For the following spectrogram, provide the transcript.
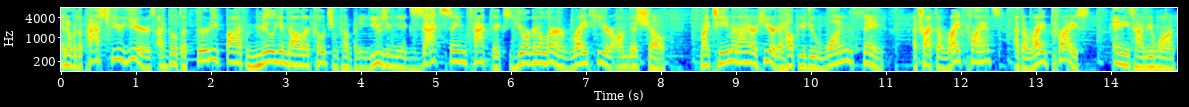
and over the past few years, I've built a $35 million coaching company using the exact same tactics you're going to learn right here on this show. My team and I are here to help you do one thing attract the right clients at the right price anytime you want.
